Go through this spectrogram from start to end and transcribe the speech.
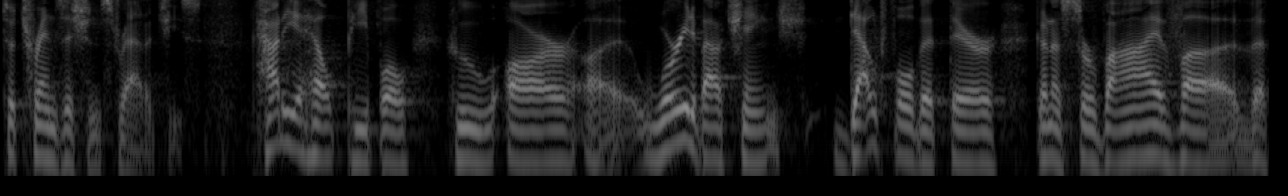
to transition strategies. How do you help people who are uh, worried about change, doubtful that they're going to survive uh, the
